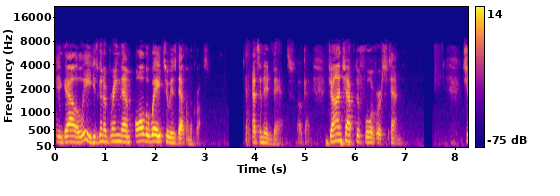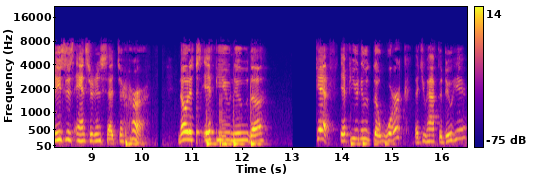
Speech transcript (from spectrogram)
in Galilee, he's going to bring them all the way to his death on the cross. That's an advance. Okay. John chapter 4, verse 10. Jesus answered and said to her, Notice if you knew the gift, if you knew the work that you have to do here,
